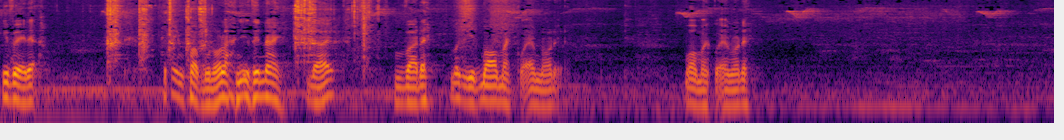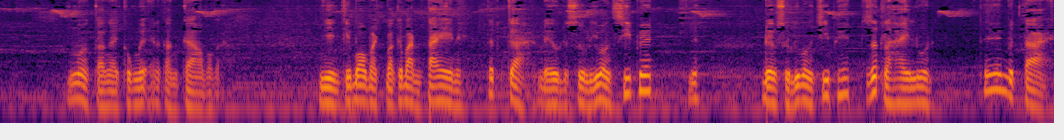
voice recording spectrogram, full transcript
khi về đấy cái thành phẩm của nó là như thế này. Đấy. Và đây bác nhìn bo mạch của em nó đấy. Bo mạch của em nó đây. Đúng rồi, càng ngày công nghệ nó càng cao vào cả. Nhìn cái bo mạch và cái bàn tay này tất cả đều được xử lý bằng chip hết nhé. Đều xử lý bằng chip hết rất là hay luôn. Thế mới tải.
